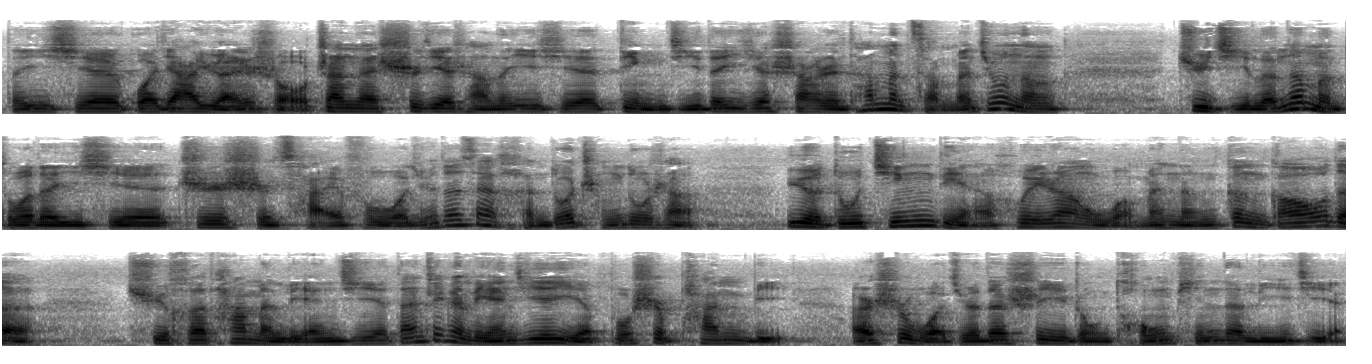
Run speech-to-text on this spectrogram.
的一些国家元首站在世界上的一些顶级的一些商人，他们怎么就能聚集了那么多的一些知识财富？我觉得在很多程度上，阅读经典会让我们能更高的去和他们连接，但这个连接也不是攀比，而是我觉得是一种同频的理解，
